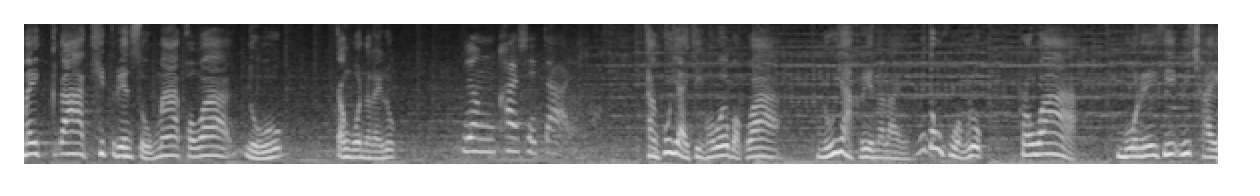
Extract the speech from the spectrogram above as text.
ไม่กล้าคิดเรียนสูงมาก เพราะว่าหนูกังวลอะไรลูก เรื่องค่าใช้จ่ายค่ะ ทางผู้ใหญ่ King Power บอกว่า หนูอยากเรียนอะไร ไม่ต้องห่วงลูก เพราะว่า มูลนิธิวิชัย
